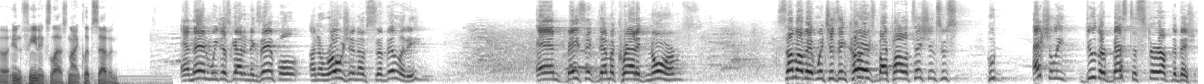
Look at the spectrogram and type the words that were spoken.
uh, in Phoenix last night, clip seven. And then we just got an example an erosion of civility and basic democratic norms. Some of it which is encouraged by politicians who, who actually do their best to stir up division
